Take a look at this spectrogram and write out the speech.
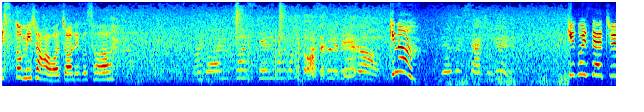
यस्तो मिठो हावा चलेको छ। किन? के को स्ट्याचु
